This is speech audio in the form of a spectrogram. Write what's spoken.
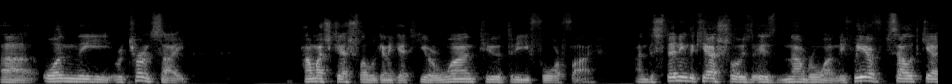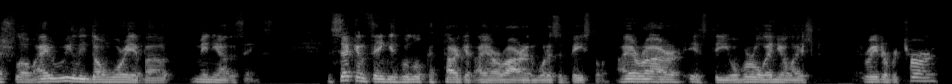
uh, on the return side, how much cash flow we're going to get here? One, two, three, four, five. Understanding the cash flow is, is number one. If we have solid cash flow, I really don't worry about many other things. The second thing is we look at target IRR and what is it based on. IRR is the overall annualized rate of return.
